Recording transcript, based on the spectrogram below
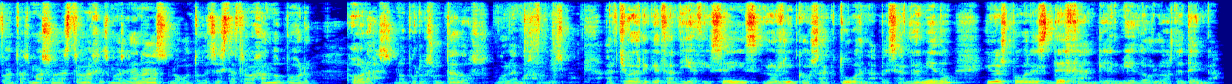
cuantas más horas trabajes más ganas, luego entonces estás trabajando por horas, no por resultados. Volvemos a lo mismo. Archivo de riqueza 16. Los ricos actúan a pesar del miedo y los pobres dejan que el miedo los detenga.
